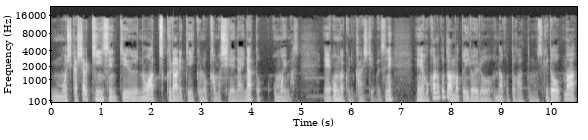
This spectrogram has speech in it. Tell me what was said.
もしかしたら金銭っていうのは作られていくのかもしれないなと思います。えー、音楽に関して言えばですね。えー、他のことはもっといろいろなことがあると思うんですけど、まあ、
